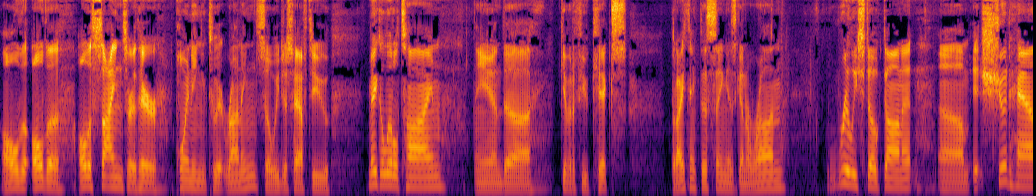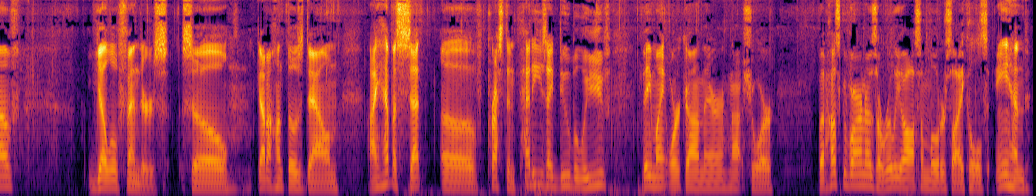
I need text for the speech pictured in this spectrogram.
All the all the all the signs are there pointing to it running, so we just have to make a little time and uh, give it a few kicks. But I think this thing is going to run. Really stoked on it. Um, it should have yellow fenders. So, got to hunt those down. I have a set of Preston Petties, I do believe. They might work on there, not sure. But Husqvarnas are really awesome motorcycles, and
